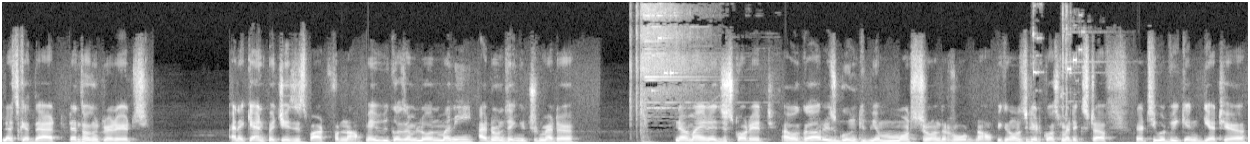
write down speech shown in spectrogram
Let's get that. 10,000 credits. And I can't purchase this part for now. Maybe because I'm low on money. I don't think it should matter. Never mind, I just got it. Our car is going to be a monster on the road now. We can also get cosmetic stuff. Let's see what we can get here.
